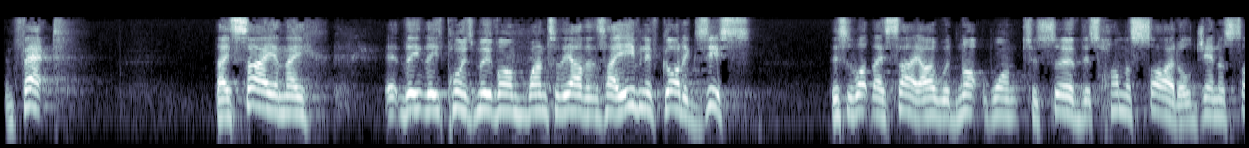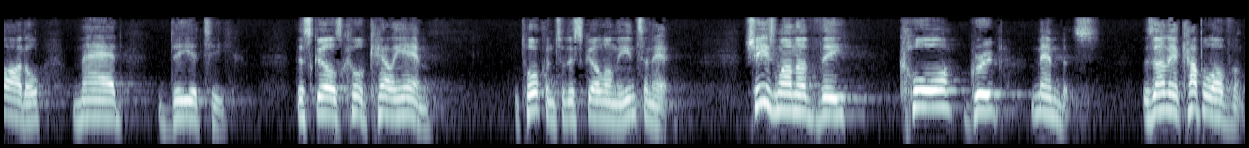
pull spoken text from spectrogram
In fact, they say, and they, these points move on one to the other, they say, even if God exists, this is what they say, I would not want to serve this homicidal, genocidal, mad deity. This girl's called Kelly M. I'm talking to this girl on the internet. She's one of the core group members. There's only a couple of them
